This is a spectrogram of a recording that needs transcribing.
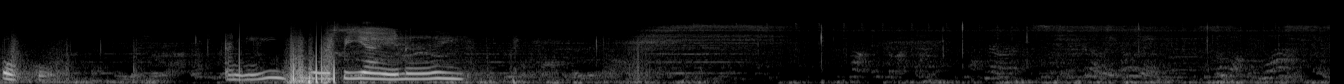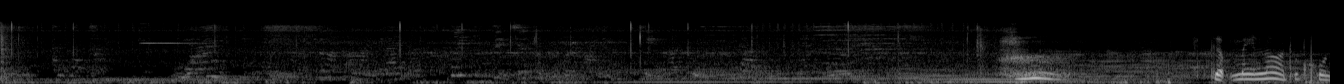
โอ้โห อันนี้โดนไปใหญ่เลย เกือบไม่รอดทุกคน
